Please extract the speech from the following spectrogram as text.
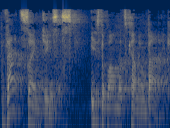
that same Jesus is the one that's coming back.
